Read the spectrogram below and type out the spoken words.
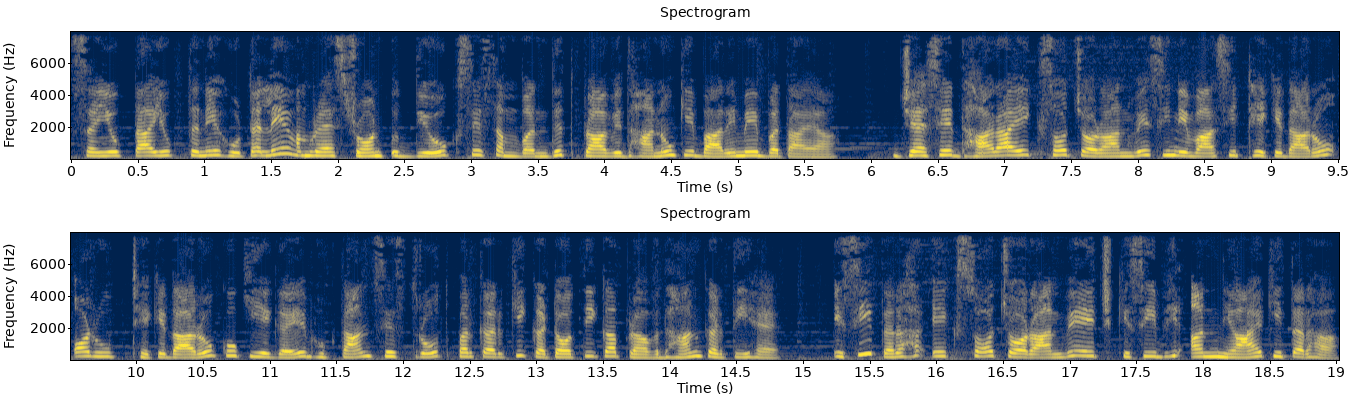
संयुक्त आयुक्त ने होटल एवं रेस्टोरेंट उद्योग से संबंधित प्राविधानों के बारे में बताया, जैसे धारा एक सौ चौरानवे सी निवासी ठेकेदारों और उप ठेकेदारों को किए गए भुगतान से स्रोत पर कर की कटौती का प्रावधान करती है। इसी तरह एक सौ चौरानवे एच किसी भी अन्याय की तरह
